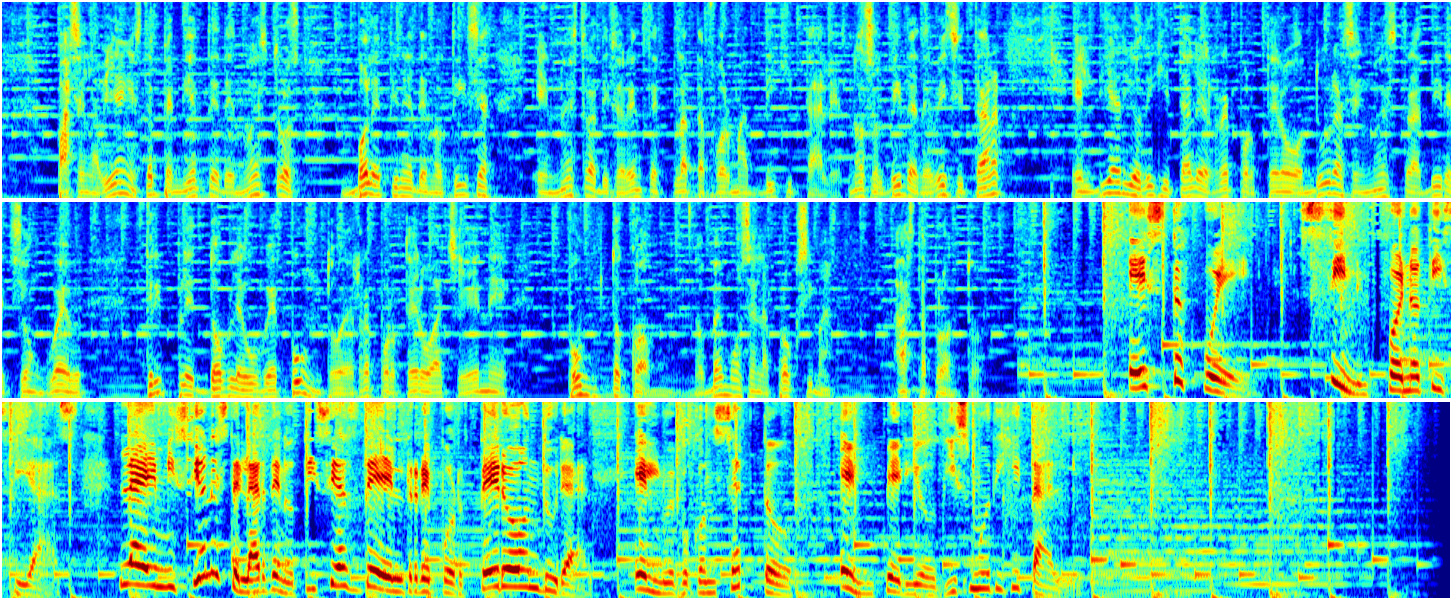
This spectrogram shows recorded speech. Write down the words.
Pásenla bien, estén pendientes de nuestros boletines de noticias en nuestras diferentes plataformas digitales. No se olvide de visitar el diario digital El Reportero Honduras en nuestra dirección web www.elreporterohn.com. Nos vemos en la próxima. Hasta pronto. Esto fue Sinfo Noticias, la emisión estelar de noticias del Reportero Honduras, el nuevo concepto en periodismo digital.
